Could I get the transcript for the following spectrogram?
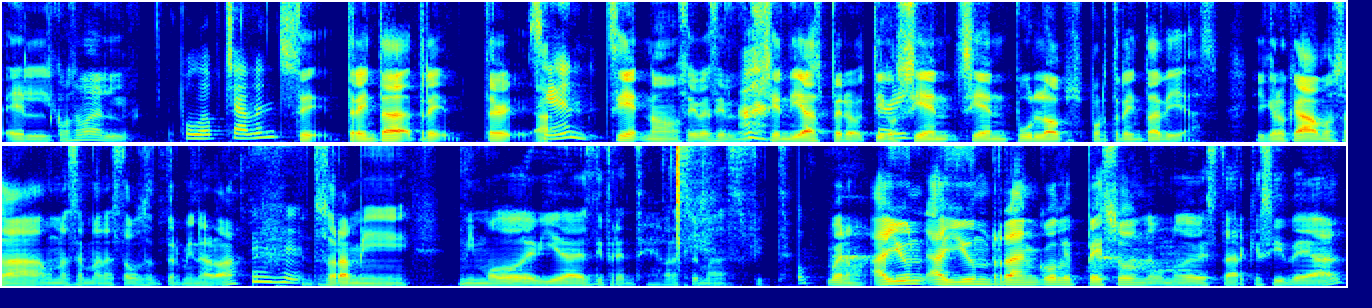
el ¿cómo se llama? El Pull-up challenge. sí, 30, tre- tre- ah, 100. 100, no, se iba a decir 100 días, pero digo 30. 100, 100 pull-ups por 30 días. Y creo que vamos a una semana, estamos a terminar, ¿verdad? Entonces ahora mi, mi modo de vida es diferente, ahora estoy más fit. Bueno, hay un, hay un rango de peso donde uno debe estar que es ideal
